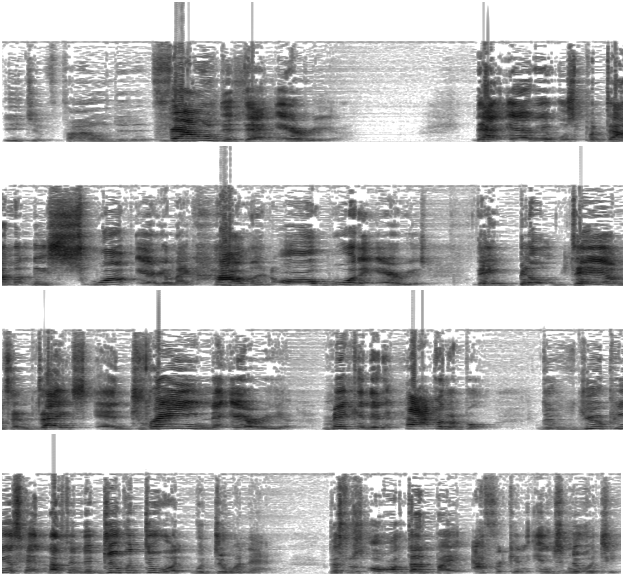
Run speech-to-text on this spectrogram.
Egypt founded it? Founded that area. That area was predominantly swamp area like Holland, all water areas. They built dams and dikes and drained the area, making it habitable. The Europeans had nothing to do with doing, with doing that. This was all done by African ingenuity.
